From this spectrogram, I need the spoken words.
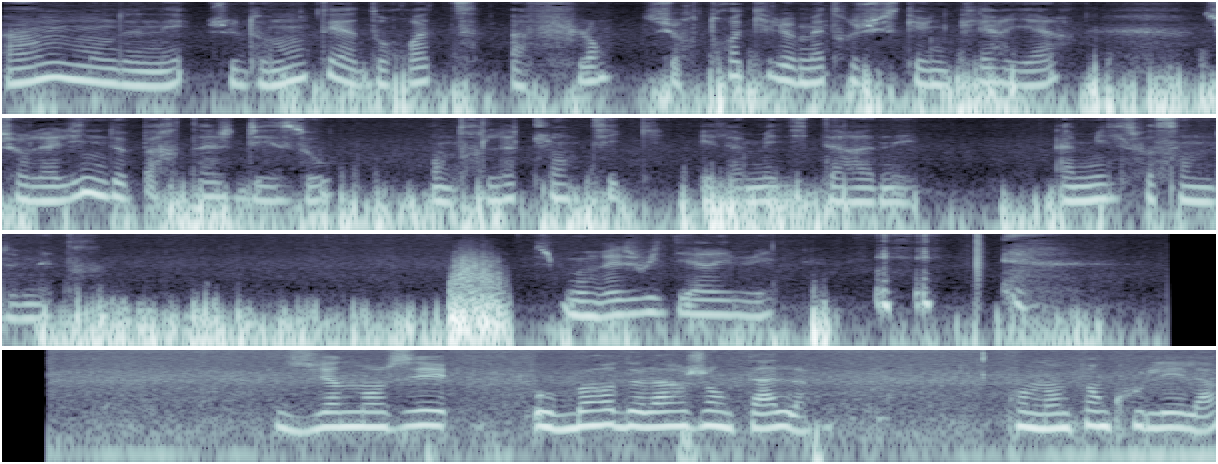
à un moment donné, je dois monter à droite à flanc sur 3 km jusqu'à une clairière sur la ligne de partage des eaux entre l'Atlantique et la Méditerranée à 1062 mètres. Je me réjouis d'y arriver. Je viens de manger au bord de l'Argental qu'on entend couler là.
